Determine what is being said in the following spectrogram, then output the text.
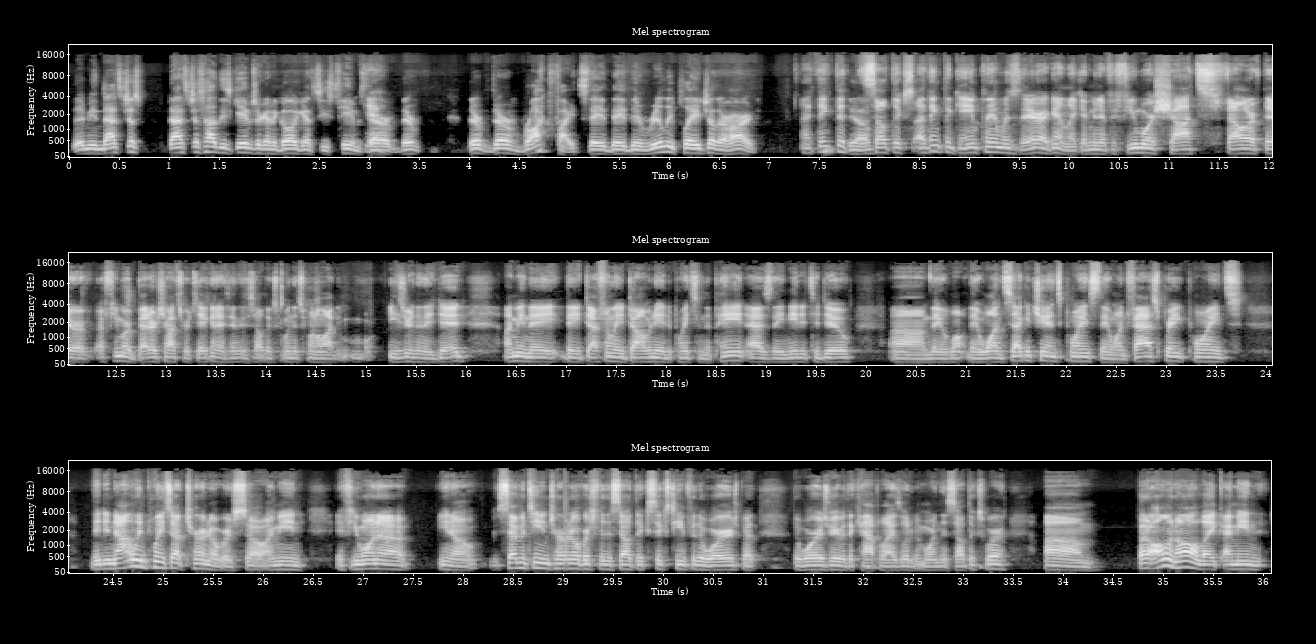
I mean, that's just that's just how these games are going to go against these teams. Yeah. They're they're they're they're rock fights. They they they really play each other hard. I think that Yeah. Celtics. I think the game plan was there again. Like I mean, if a few more shots fell, or if there were a few more better shots were taken, I think the Celtics win this one a lot more, easier than they did. I mean, they they definitely dominated points in the paint as they needed to do. Um, they they won second chance points. They won fast break points. They did not win points off turnovers. So I mean, if you want to. You know, 17 turnovers for the Celtics, 16 for the Warriors, but the Warriors were able to capitalize a little bit more than the Celtics were. Um, but all in all, like I mean,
